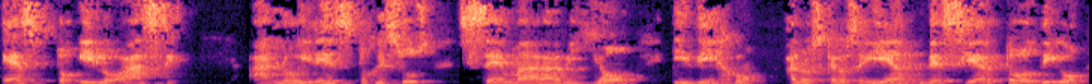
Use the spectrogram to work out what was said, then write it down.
esto y lo hace. Al oír esto Jesús se maravilló y dijo a los que lo seguían, de cierto os digo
